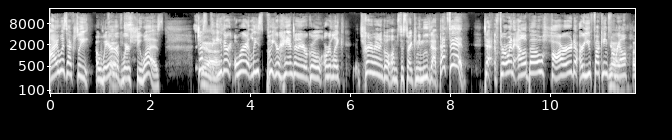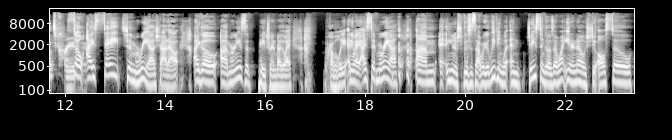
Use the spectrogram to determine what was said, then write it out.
I was actually aware of where she was. Just Yeah. either, or at least put your hand on it, or go, or like turn around and go. I'm so sorry. Can you move that? That's it. To throw an elbow hard. Are you fucking for Yeah, real? That's crazy. So I say to Maria, shout out. I go, uh, Maria's a patron, by the way. Probably. Anyway, I said, Maria, um, eh, you know, she goes, Is that where you're leaving? And Jason goes, I want you to know she also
